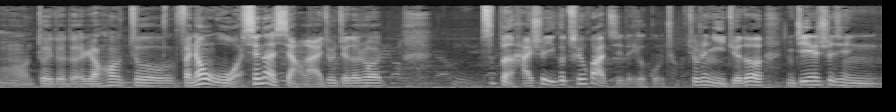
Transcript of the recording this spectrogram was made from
嗯，对对对，然后就反正我现在想来就觉得说，资本还是一个催化剂的一个过程，就是你觉得你这件事情，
